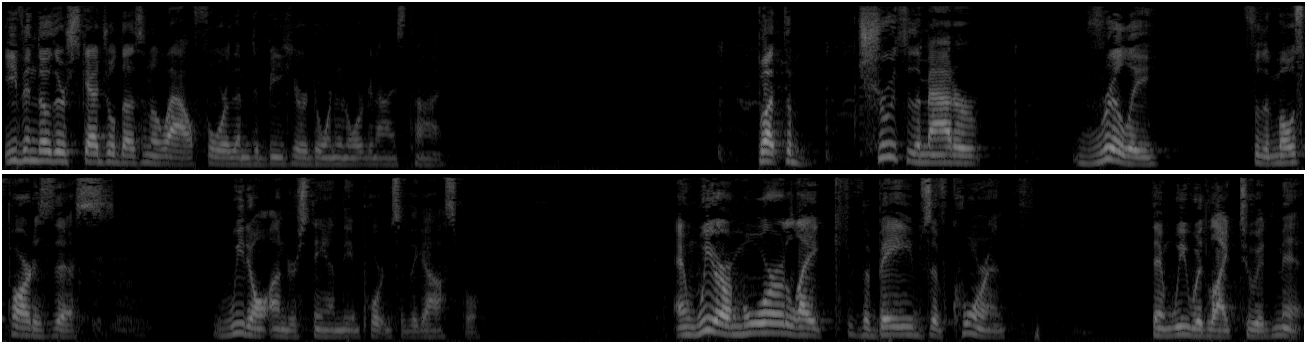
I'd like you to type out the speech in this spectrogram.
even though their schedule doesn't allow for them to be here during an organized time. But the truth of the matter, really, for the most part, is this we don't understand the importance of the gospel. And we are more like the babes of Corinth than we would like to admit.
